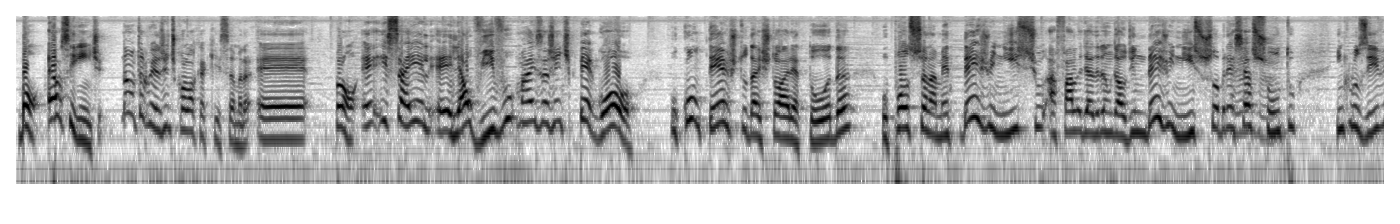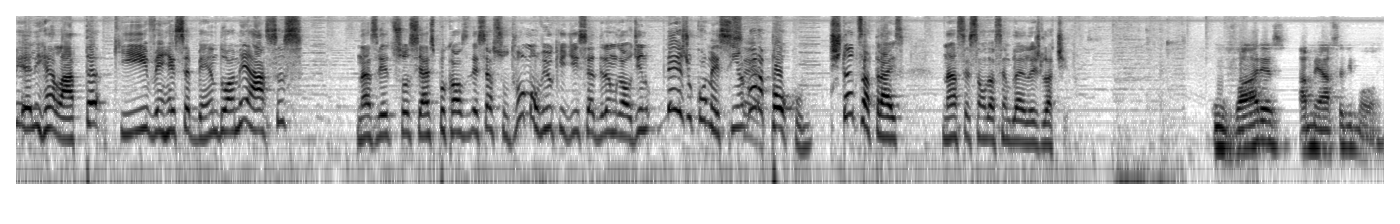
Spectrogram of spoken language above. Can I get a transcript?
Bom, é o seguinte, não, tranquilo, a gente coloca aqui, Samara. É, pronto, é, isso aí ele, ele é ao vivo, mas a gente pegou o contexto da história toda, o posicionamento desde o início, a fala de Adriano Galdino desde o início sobre esse uhum. assunto. Inclusive, ele relata que vem recebendo ameaças nas redes sociais por causa desse assunto. Vamos ouvir o que disse Adriano Galdino desde o comecinho, certo. agora há pouco, instantes atrás, na sessão da Assembleia Legislativa. Com várias ameaças de morte.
